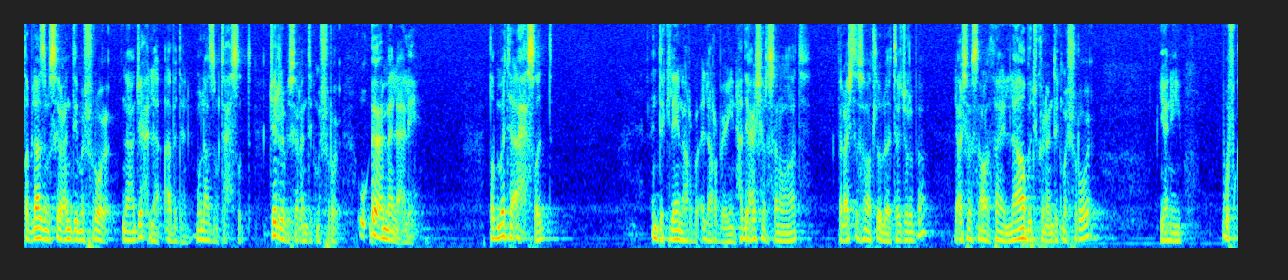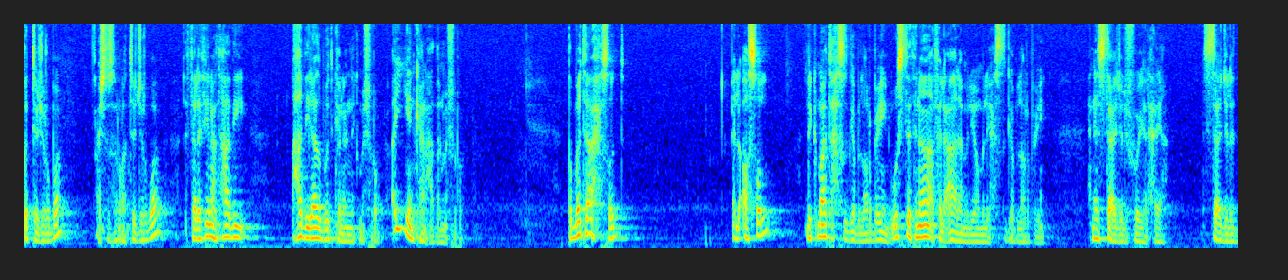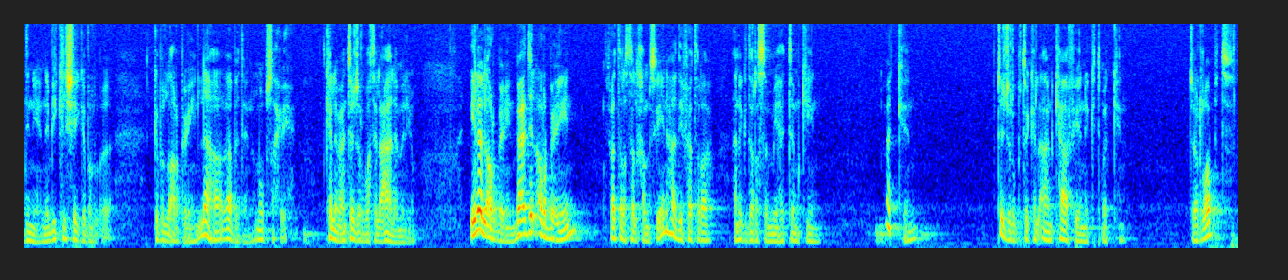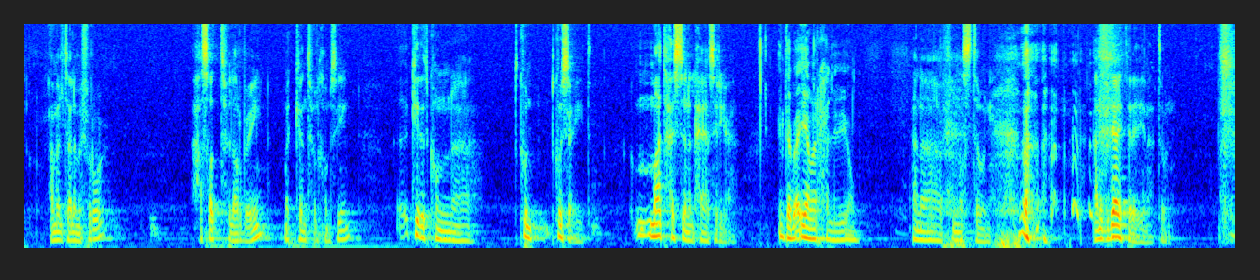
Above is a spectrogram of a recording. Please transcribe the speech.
طب لازم يصير عندي مشروع ناجح؟ لا ابدا. مو لازم تحصد. جرب يصير عندك مشروع واعمل عليه. طب متى أحصد؟ عندك لين ال 40 هذه 10 سنوات. في العشر سنوات الأولى تجربة العشر سنوات الثانية لابد يكون عندك مشروع. يعني وفق التجربة 10 سنوات تجربة. الثلاثينات هذه هذه لابد يكون عندك مشروع. ايا كان هذا المشروع. طب متى أحصد؟ الأصل إنك ما تحصد قبل 40 واستثناء في العالم اليوم اللي يحصد قبل 40 إحنا نستعجل شوية الحياة نستعجل الدنيا نبي كل شيء قبل قبل 40 لا ابدا مو بصحيح. نتكلم عن تجربة العالم اليوم. إلى ال 40 بعد ال 40 فترة ال 50 هذه فترة أنا أقدر أسميها التمكين. مكن تجربتك الآن كافية إنك تمكن. جربت؟ عملت على مشروع؟ حصدت في الأربعين؟ مكنت في الخمسين؟ كذا تكون تكون تكون سعيد. ما تحس ان الحياة سريعة. أنت بأي مرحلة اليوم؟ أنا في النص توني. أنا بداية الثلاثينات توني.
